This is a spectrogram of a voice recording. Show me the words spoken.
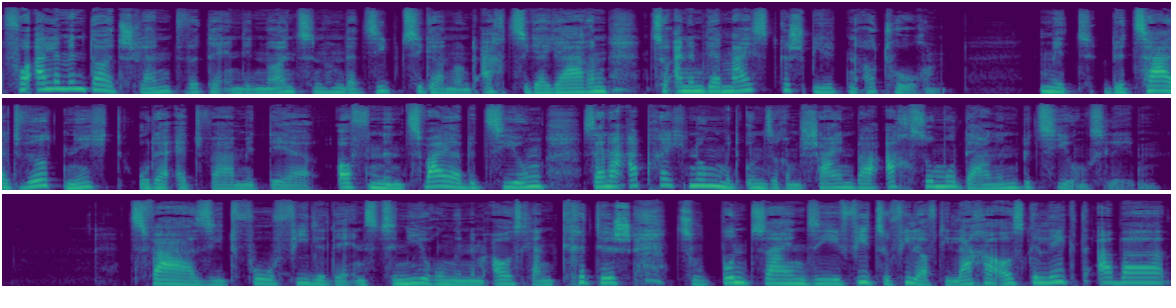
Vor allem in Deutschland wird er in den 1970er und 80er Jahren zu einem der meistgespielten Autoren. Mit Bezahlt wird nicht oder etwa mit der offenen Zweierbeziehung seiner Abrechnung mit unserem scheinbar ach so modernen Beziehungsleben. Zwar sieht Faux viele der Inszenierungen im Ausland kritisch, zu bunt seien sie, viel zu viel auf die Lache ausgelegt, aber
